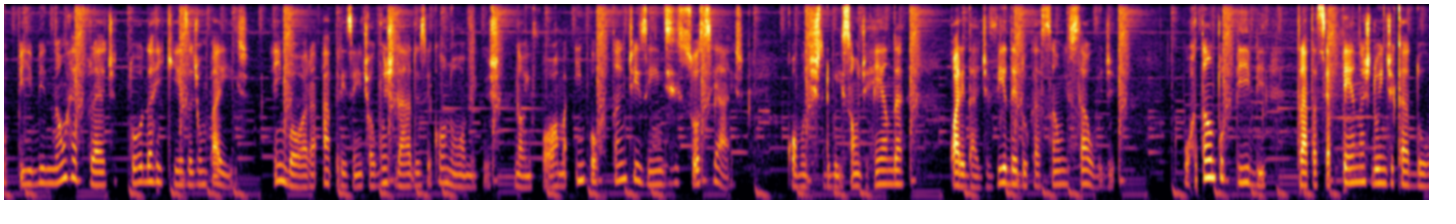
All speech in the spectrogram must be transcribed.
o PIB não reflete toda a riqueza de um país, embora apresente alguns dados econômicos, não informa importantes índices sociais, como distribuição de renda, qualidade de vida, educação e saúde. Portanto, o PIB trata-se apenas do indicador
